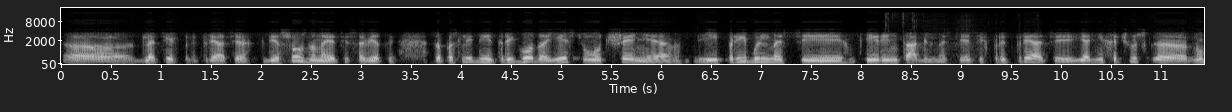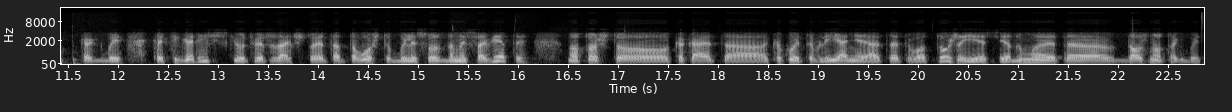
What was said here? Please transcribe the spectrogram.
э, для тех предприятий, где созданы эти советы, за последние три года есть улучшение и прибыльности, и рентабельности этих предприятий. Я не хочу, э, ну, как бы категорически утверждать, что это от того, что были созданы советы, но то, что какая-то, какое-то влияние от этого тоже есть, я думаю, это должно так быть.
